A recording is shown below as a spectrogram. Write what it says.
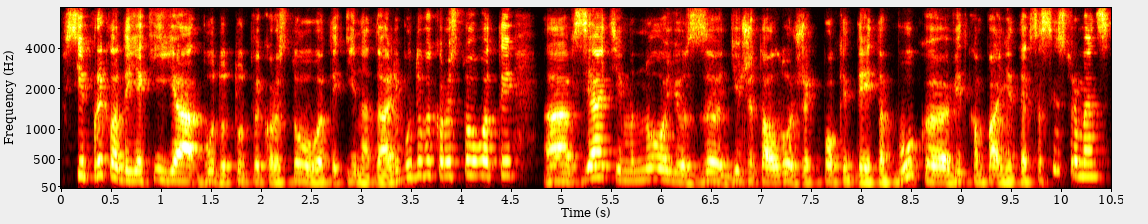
Всі приклади, які я буду тут використовувати і надалі буду використовувати, е, взяті мною з Digital Logic Pocket Data Book е, від компанії Texas Instruments.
